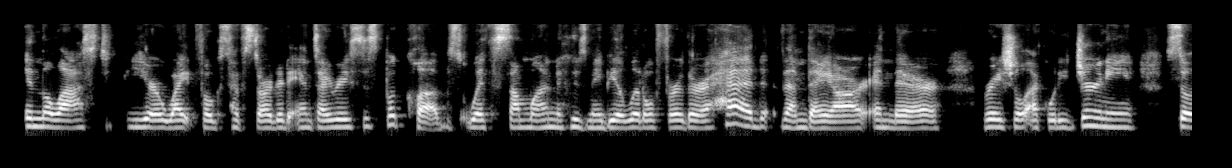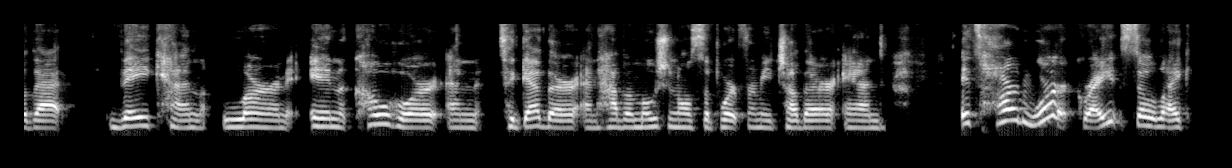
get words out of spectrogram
in the last year white folks have started anti-racist book clubs with someone who's maybe a little further ahead than they are in their racial equity journey so that they can learn in cohort and together and have emotional support from each other and it's hard work, right? So, like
